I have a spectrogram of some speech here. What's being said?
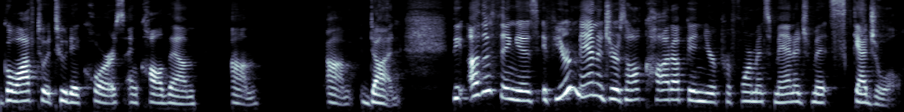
go off to a two day course and call them um, um, done. The other thing is if your manager is all caught up in your performance management schedule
